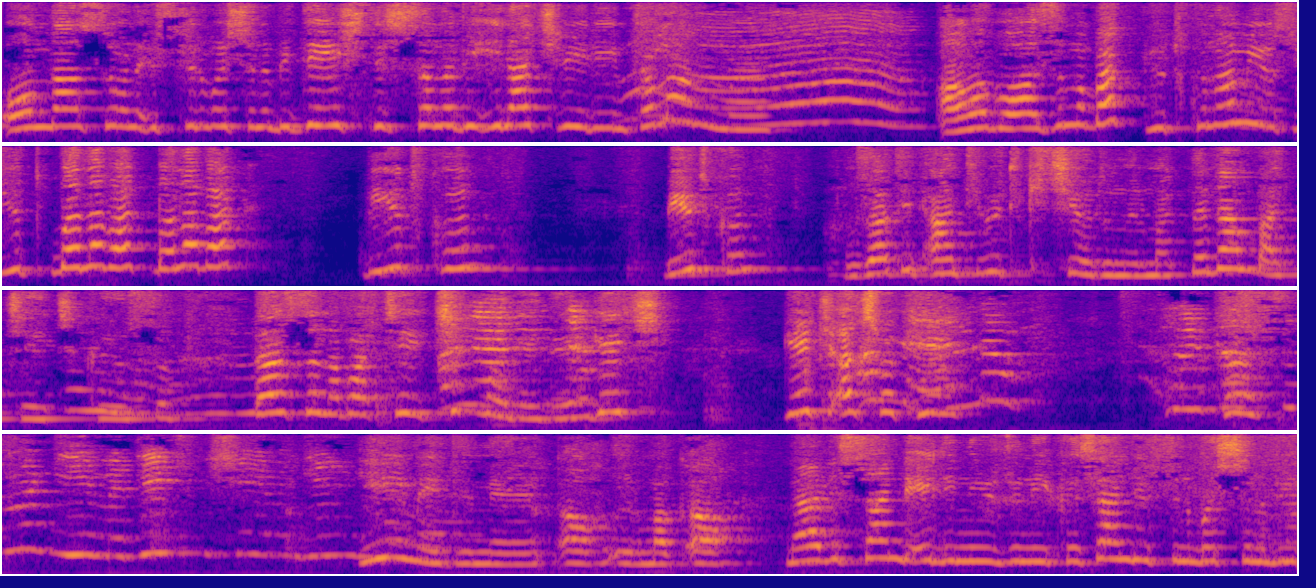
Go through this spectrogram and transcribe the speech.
Ondan sonra üstünü başını bir değiştir sana bir ilaç vereyim tamam mı? Ama boğazıma bak yutkunamıyorsun. Yut, bana bak bana bak. Bir yutkun. Bir yutkun. Zaten antibiyotik içiyordun Irmak. Neden bahçeye çıkıyorsun? Ben sana bahçeye çıkma dedim. Geç. Geç aç bakayım. Hırkasını giymedi hiçbir şeyimi giymedi. Yiyemedi mi? Ah ırmak ah. Merve sen de elini yüzünü yıka. Sen de üstünü başını bir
